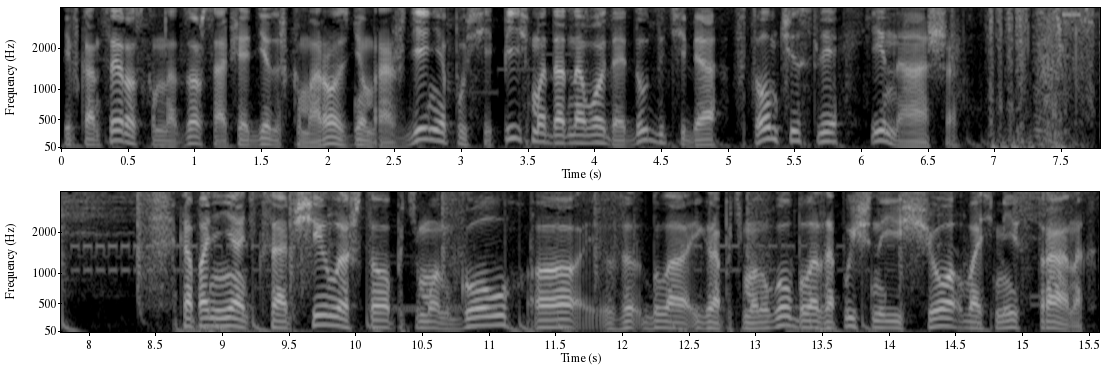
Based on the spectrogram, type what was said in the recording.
И в конце Роскомнадзор сообщает Дедушка Мороз днем рождения, пусть все письма до одного дойдут до тебя, в том числе и наши. Компания Niantic сообщила, что Pokemon Go, э, была, игра Pokemon Go была запущена еще в восьми странах,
